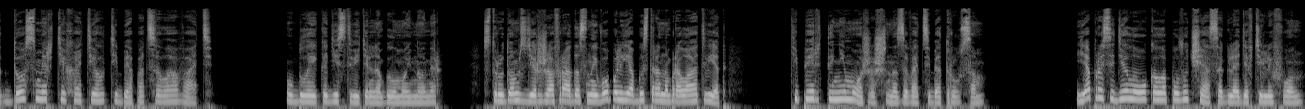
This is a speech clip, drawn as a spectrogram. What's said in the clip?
до смерти хотел тебя поцеловать». У Блейка действительно был мой номер. С трудом сдержав радостный вопль, я быстро набрала ответ. «Теперь ты не можешь называть себя трусом». Я просидела около получаса, глядя в телефон,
